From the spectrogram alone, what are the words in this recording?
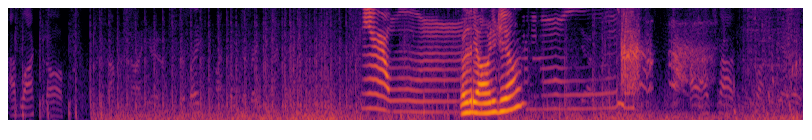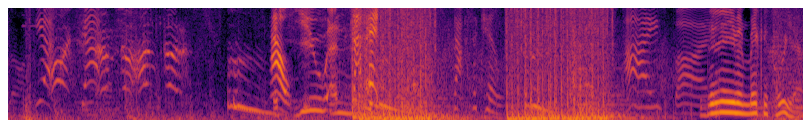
I blocked it off. I'm not here. They're breaking my thing. They're breaking my Are they on you, Jalen? I, I tried. Fuck, yeah, they're down. Ow. It's you and me. Stop it. That's a kill. Hi. Bye. They didn't even make it through yet.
